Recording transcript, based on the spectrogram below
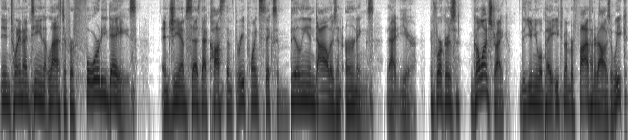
in 2019 lasted for 40 days and GM says that cost them $3.6 billion in earnings that year. If workers go on strike, the union will pay each member $500 a week,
